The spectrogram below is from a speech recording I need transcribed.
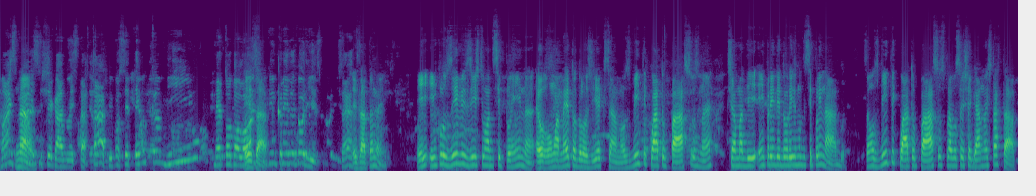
Mas Não. para se chegar numa startup, você tem um caminho metodológico Exato. de empreendedorismo, certo? Exatamente. E, inclusive, existe uma disciplina, é uma metodologia que chama os 24 passos, né? chama de empreendedorismo disciplinado. São os 24 passos para você chegar numa startup.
